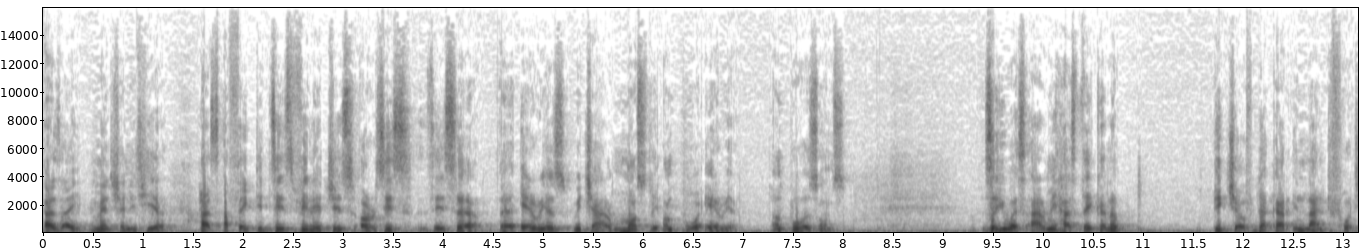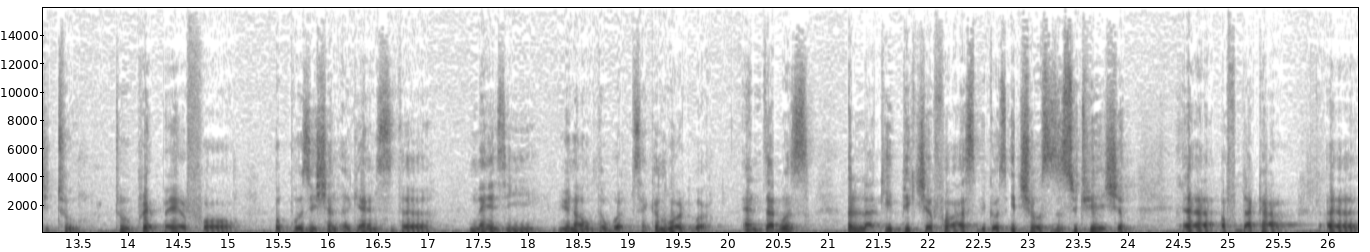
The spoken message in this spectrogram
as I mentioned it here, has affected these villages or these, these uh, uh, areas which are mostly on poor area, on poor zones. The US Army has taken a picture of Dakar in 1942 to prepare for opposition against the Nazi, you know, the Second World War. And that was a lucky picture for us because it shows the situation uh, of Dakar uh,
